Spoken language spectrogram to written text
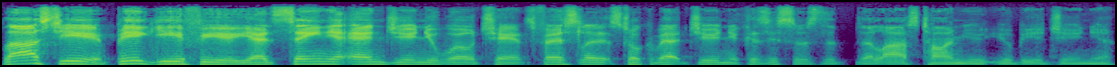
Last year, big year for you. You had senior and junior world champs. Firstly, let's talk about junior because this was the, the last time you, you'll be a junior.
